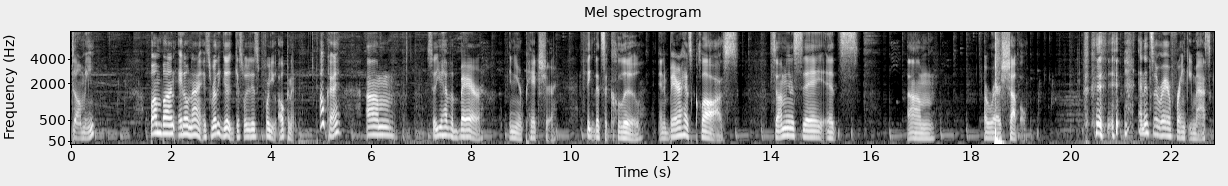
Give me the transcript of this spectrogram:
dummy. Bun Bun 809. It's really good. Guess what it is before you open it? Okay. Um, so you have a bear in your picture. I think that's a clue. And a bear has claws. So I'm gonna say it's um a rare shovel. and it's a rare Frankie mask.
